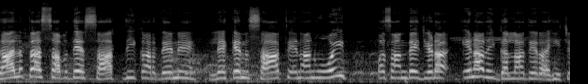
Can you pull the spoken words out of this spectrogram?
ਗੱਲ ਤਾਂ ਸਭ ਦੇ ਸਾਥ ਦੀ ਕਰਦੇ ਨੇ, ਲੇਕਿਨ ਸਾਥ ਇਹਨਾਂ ਨੂੰ ਉਹੀ ਪਸੰਦ ਹੈ ਜਿਹੜਾ ਇਹਨਾਂ ਦੀ ਗੱਲਾਂ ਦੇ ਰਾਹੀਂ 'ਚ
